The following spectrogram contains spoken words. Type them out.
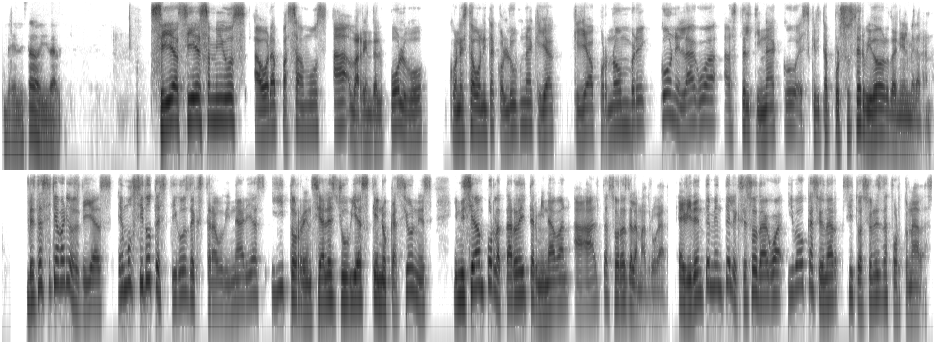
del estado de Hidalgo. Sí, así es, amigos. Ahora pasamos a Barriendo el Polvo con esta bonita columna que, ya, que lleva por nombre Con el agua hasta el tinaco, escrita por su servidor Daniel Medrano. Desde hace ya varios días hemos sido testigos de extraordinarias y torrenciales lluvias que en ocasiones iniciaban por la tarde y terminaban a altas horas de la madrugada. Evidentemente el exceso de agua iba a ocasionar situaciones desafortunadas,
